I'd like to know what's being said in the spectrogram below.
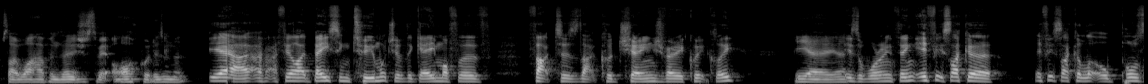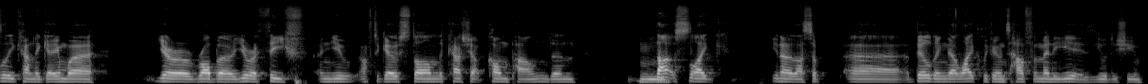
It's like what happens then? It's just a bit awkward, isn't it? Yeah, I, I feel like basing too much of the game off of factors that could change very quickly Yeah, yeah. is a worrying thing. If it's like a if it's like a little puzzly kind of game where you're a robber, you're a thief, and you have to go storm the Cash App compound, and Mm. that's like you know that's a uh, a building they're likely going to have for many years. You would assume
